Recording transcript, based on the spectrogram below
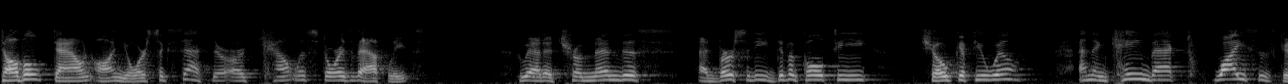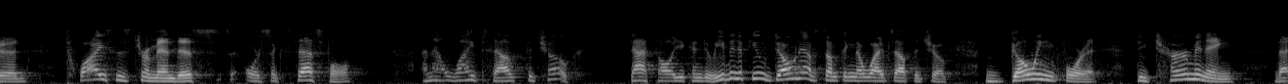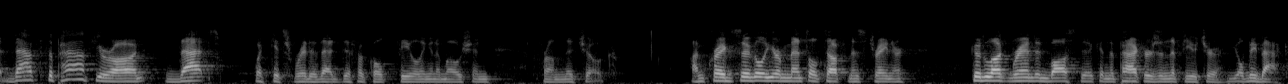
Double down on your success. There are countless stories of athletes who had a tremendous adversity, difficulty, choke, if you will, and then came back twice as good, twice as tremendous or successful, and that wipes out the choke. That's all you can do. Even if you don't have something that wipes out the choke, going for it, determining that that's the path you're on, that's what gets rid of that difficult feeling and emotion from the choke. I'm Craig Sigl, your mental toughness trainer. Good luck, Brandon Bostick and the Packers in the future. You'll be back.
